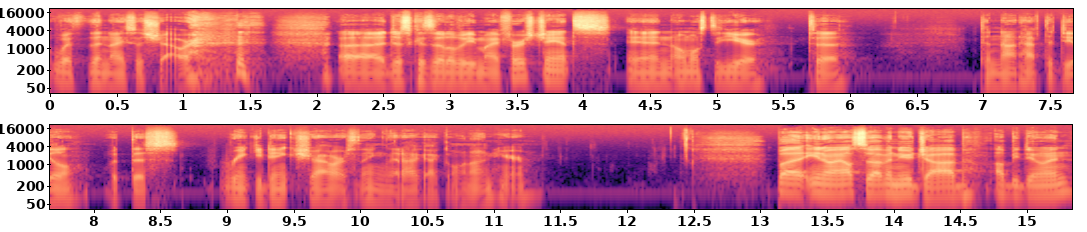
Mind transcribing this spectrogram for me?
with the nicest shower, uh, just because it'll be my first chance in almost a year to to not have to deal with this rinky dink shower thing that I got going on here. But you know, I also have a new job I'll be doing.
